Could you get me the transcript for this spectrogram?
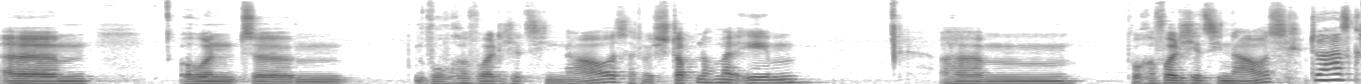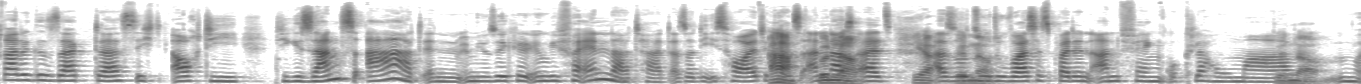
Ähm, und ähm, worauf wollte ich jetzt hinaus? Warte mal, ich stopp nochmal eben. Ähm, Worauf wollte ich jetzt hinaus? Du hast gerade gesagt, dass sich auch die, die Gesangsart im, im Musical irgendwie verändert hat. Also die ist heute ah, ganz anders genau. als, ja, also genau. so, du warst jetzt bei den Anfängen Oklahoma, genau.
